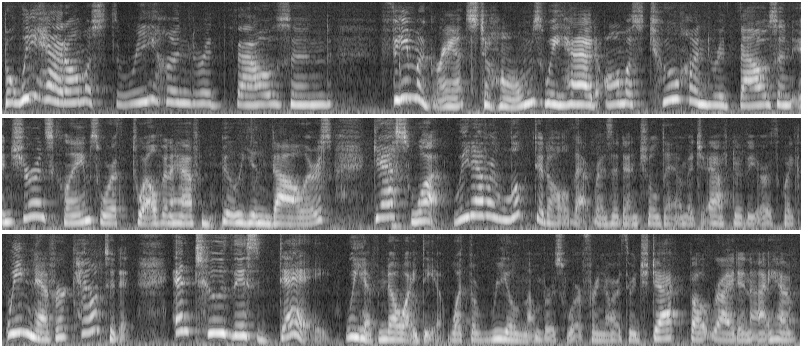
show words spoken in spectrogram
but we had almost 300,000 FEMA grants to homes. We had almost 200,000 insurance claims worth $12.5 billion. Guess what? We never looked at all that residential damage after the earthquake. We never counted it. And to this day, we have no idea what the real numbers were for Northridge. Jack Boatwright and I have,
